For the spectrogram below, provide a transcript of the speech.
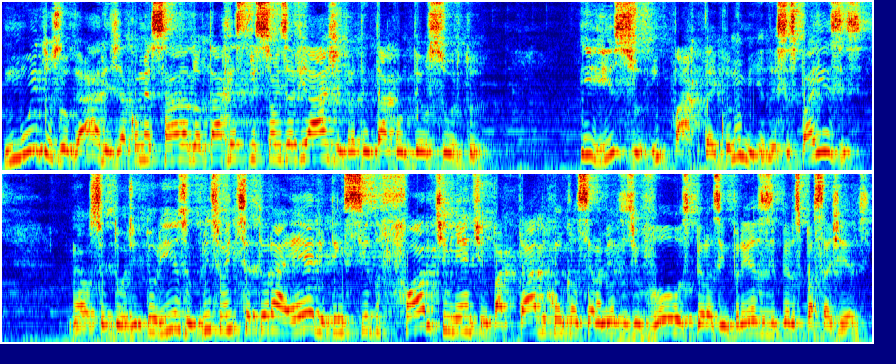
Muitos lugares já começaram a adotar restrições à viagem para tentar conter o surto. E isso impacta a economia desses países. Né, o setor de turismo, principalmente o setor aéreo, tem sido fortemente impactado com cancelamentos de voos pelas empresas e pelos passageiros.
